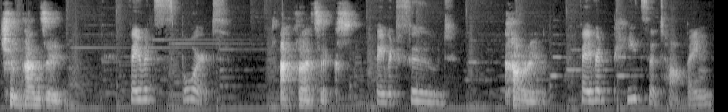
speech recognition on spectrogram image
chimpanzee, Favorite sport? athletics, Favorite food? curry, Favorite pizza topping?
